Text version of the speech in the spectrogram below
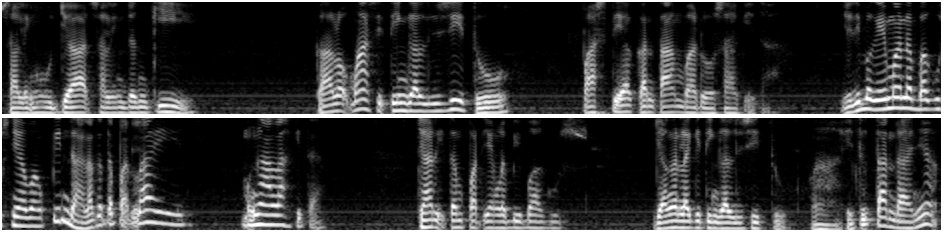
Saling hujat saling dengki. Kalau masih tinggal di situ pasti akan tambah dosa kita jadi bagaimana bagusnya bang pindahlah ke tempat lain mengalah kita cari tempat yang lebih bagus jangan lagi tinggal di situ nah itu tandanya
